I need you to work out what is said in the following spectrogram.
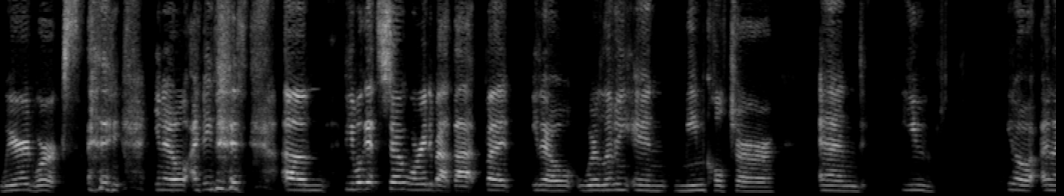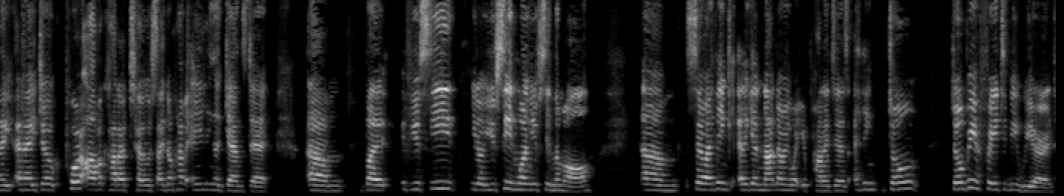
Weird works. you know, I think that um, people get so worried about that, but you know, we're living in meme culture, and you you know, and I and I joke, poor avocado toast. I don't have anything against it, um, but if you see, you know, you've seen one, you've seen them all. Um, so I think, and again, not knowing what your product is, I think don't don't be afraid to be weird.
